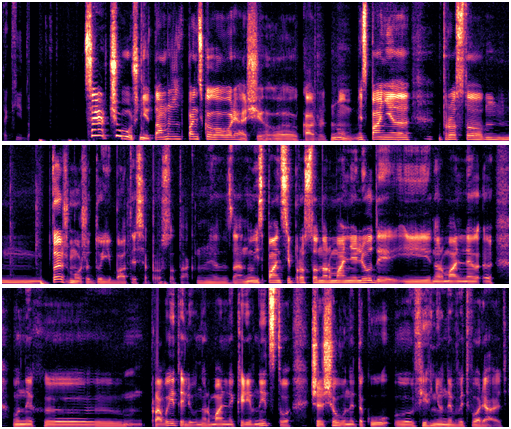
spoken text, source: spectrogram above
Такий Це чуш, ні, там ж іспанськоговорящі е, кажуть. Ну, Іспанія просто м, теж може доїбатися просто так. Ну, я не знаю. Ну, іспанці просто нормальні люди, і нормальне е, у них е, правителів, нормальне керівництво, через що вони таку е, фігню не витворяють.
